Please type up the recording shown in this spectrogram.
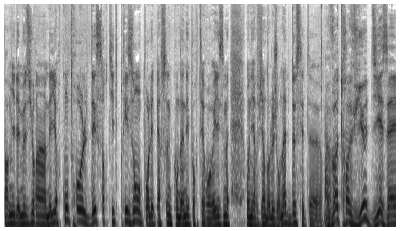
Parmi les mesures, un meilleur contrôle des sorties de prison pour les personnes condamnées pour terrorisme. On y revient dans le journal de 7 heures. Votre vieux diesel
